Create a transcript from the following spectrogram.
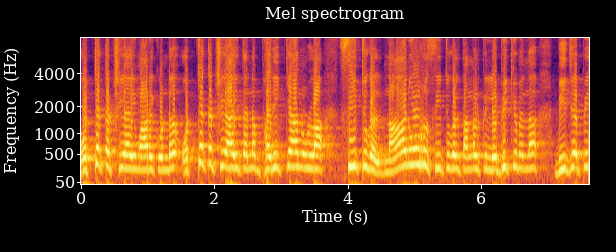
ഒറ്റക്കക്ഷിയായി മാറിക്കൊണ്ട് ഒറ്റക്കക്ഷിയായി തന്നെ ഭരിക്കാനുള്ള സീറ്റുകൾ നാനൂറ് സീറ്റുകൾ തങ്ങൾക്ക് ലഭിക്കുമെന്ന് ബി ജെ പി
